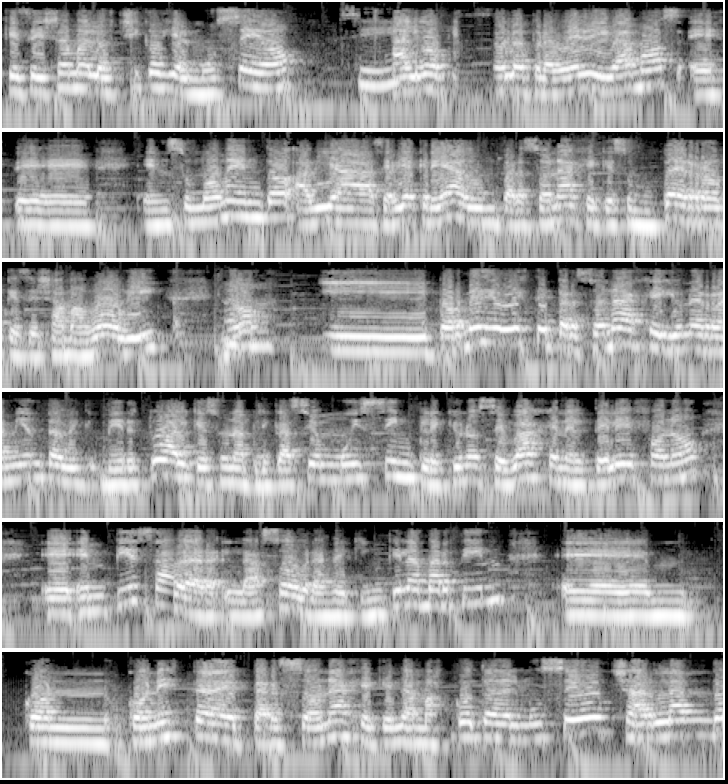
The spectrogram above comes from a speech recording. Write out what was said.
que se llama Los chicos y el museo. Sí. Algo que lo probé, digamos, este, en su momento había, se había creado un personaje que es un perro que se llama Bobby, ¿no? Y por medio de este personaje y una herramienta virtual, que es una aplicación muy simple que uno se baja en el teléfono, eh, empieza a ver las obras de Quinquela Martín eh, con, con este personaje que es la mascota del museo charlando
